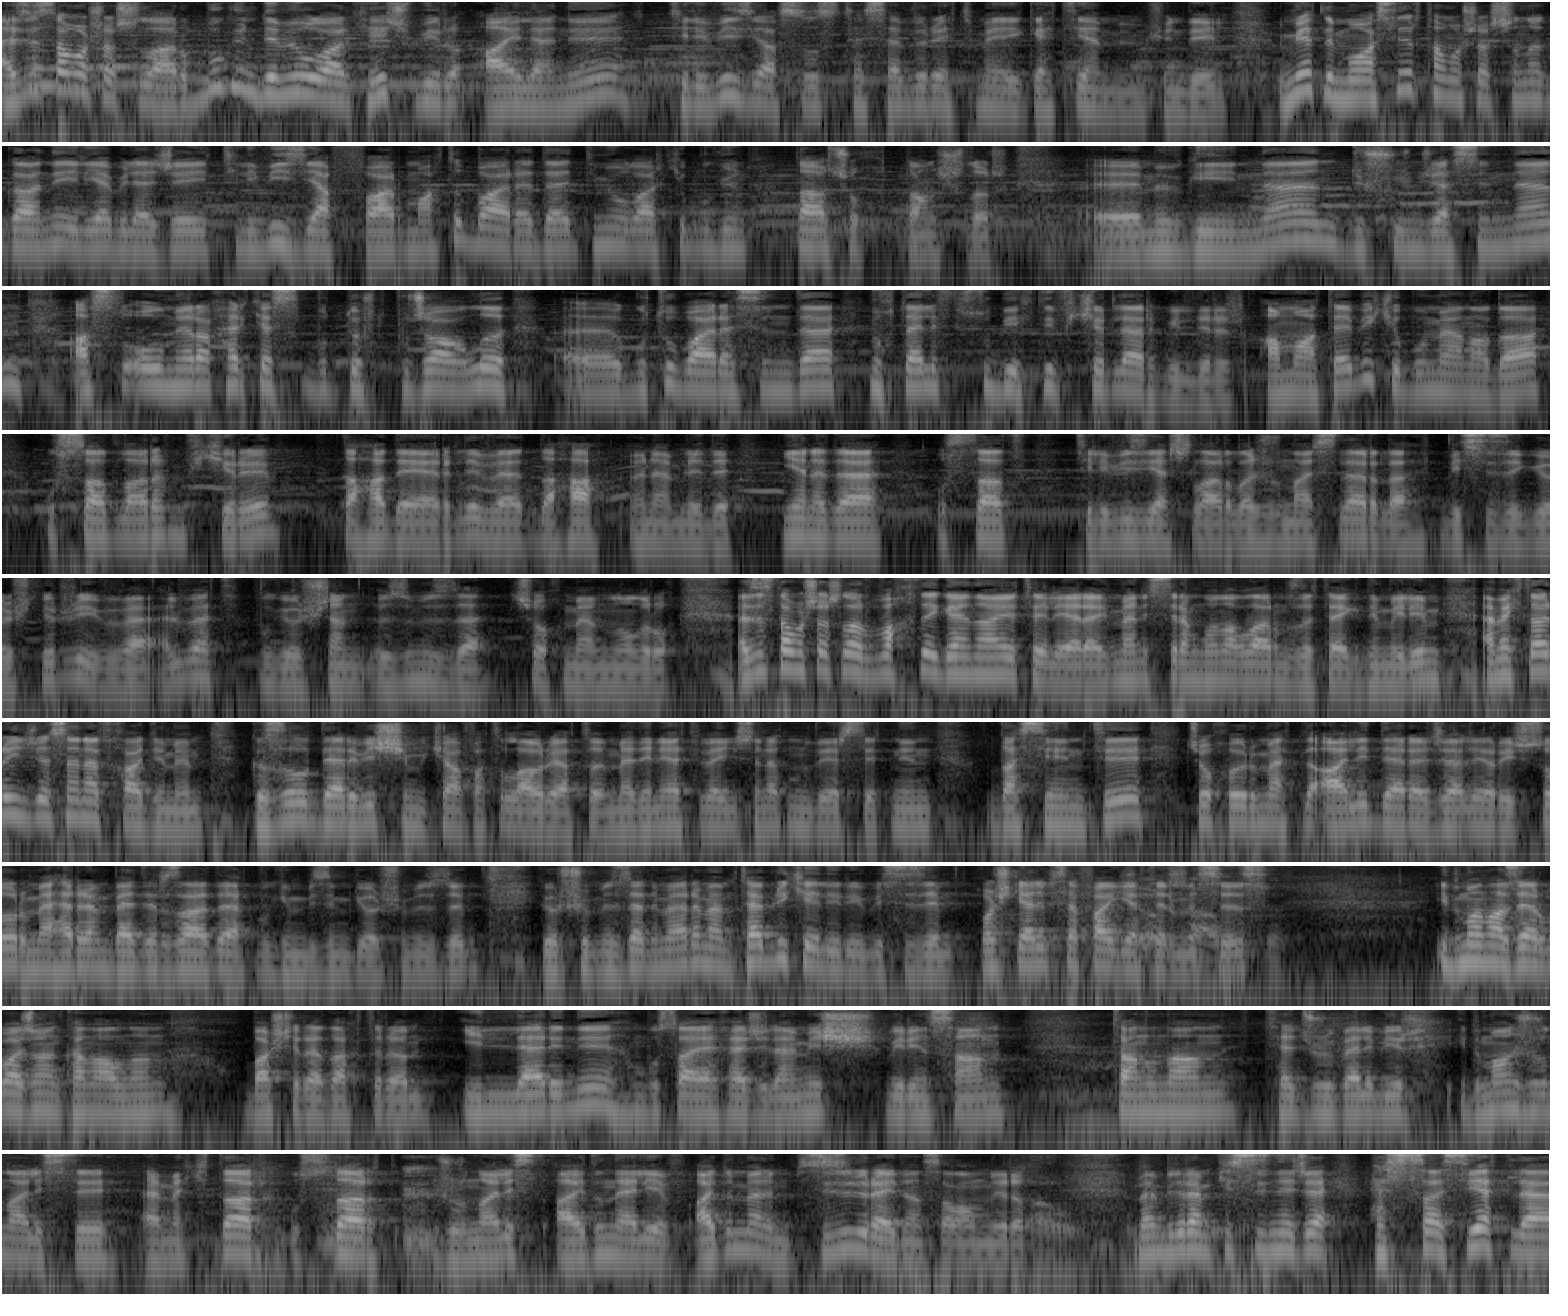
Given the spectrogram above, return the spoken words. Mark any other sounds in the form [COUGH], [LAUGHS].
Əziz tamaşaçılar, bu gün demək olar ki, heç bir ailəni televiziyasız təsəvvür etmək qətiyyən mümkün deyil. Ümumiyyətlə müasir tamaşaçını qane eləyə biləcək televiziya formatı barədə demək olar ki, bu gün daha çox danışılır. E, mövqeyindən, düşüncəsindən asılı olmayaraq hər kəs bu dördbucaqlı e, qutu barəsində müxtəlif subyektiv fikirlər bildirir. Amma təbii ki, bu mənada ustadların fikri daha dəyərli və daha önəmlidir. Yenə də ustad televiziyaçılarla, jurnalistlərlə biz sizi görüşdürürük və əlbəttə bu görüşdən özümüz də çox məmnun oluruq. Əziz tamaşaçılar, vaxtı qənaət eləyərək mən istəyirəm qonaqlarımızı təqdim edeyim. Əməkdar incəsənət xadimi, Qızıl Dərviş mükafatı laureatı, Mədəniyyət və İncəsənət Universitetinin dosenti, çox hörmətli ali dərəcəli rejissor Məhərrəm Bədirzadə bu gün bizim görüşümüzdür. Görüşümüzdədir. Məhərrəm, təbrik edirik biz sizi. Xoş gəlib, səfa gətirmisiniz. İdman Azərbaycan kanalının baş redaktoru, illərini bu sahəyə xərcləmiş bir insan, tanınan, təcrübəli bir idman jurnalisti, əməkdar, ustar jurnalist Aydın Əliyev. Aydın müəllim, sizi ürəkdən salamlayırıq. Mən bilirəm ki, siz necə həssasiyyətlə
